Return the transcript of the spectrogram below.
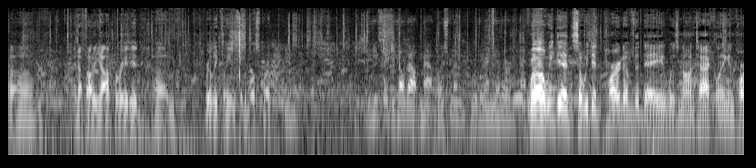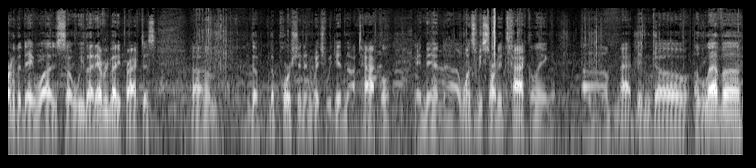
um, and I thought he operated um, really clean for the most part. He said you held out Matt Bushman. Were there any other? Well, we did. So we did part of the day was non-tackling, and part of the day was. So we let everybody practice um, the the portion in which we did not tackle, and then uh, once we started tackling, um, Matt didn't go. Aleva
